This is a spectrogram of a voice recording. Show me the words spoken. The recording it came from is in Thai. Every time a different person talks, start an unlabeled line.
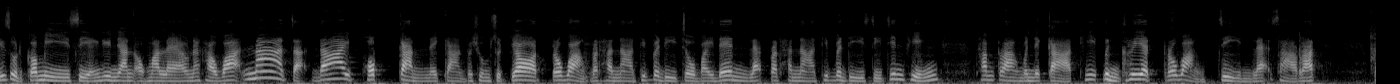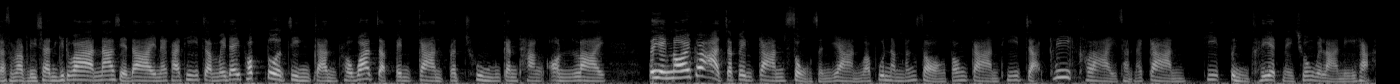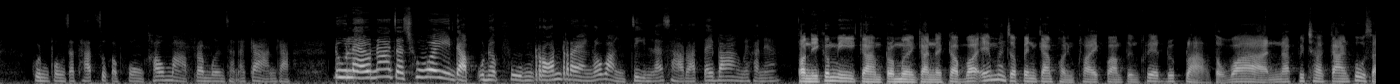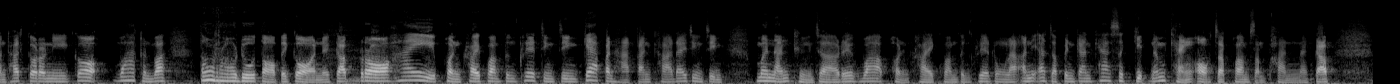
ที่สุดก็มีเสียงยืนยันออกมาแล้วนะคะว่าน่าจะได้พบกันในการประชุมสุดยอด ระหว่างประธานาธิบดีโจไบเดน และประธานาธิบดีสีจิ้นผิงท่ามกลางบรรยากาศที่ตึงเครียดระหว่างจีนและสหรัฐ แต่สำหรับดิฉันคิดว่าน่าเสียดายนะคะที่จะไม่ได้พบตัวจริงกัน เพราะว่าจะเป็นการประชุมกันทางออนไลน์ แต่อย่างน้อยก็อาจจะเป็นการส่งสัญญาณว่าผู้นำทั้งสองต้องการที่จะคลี่คลายสถานการณ์ที่ตึงเครียดในช่วงเวลานี้ค่ะ คุณพงษ์ทัศน์สุขพงศ์เข้ามาประเมินสถานการณ์ค่ะ ดูแล้วน่าจะช่วยดับอุณหภูมิร้อนแรงระหว่างจีนและสหรัฐได้บ้างไหมคะเนี่ย
ตอนนี้ก็มีการประเมินกันนะครับว่าเอ๊ะมันจะเป็นการผ่อนคลายความตึงเครียดหรือเปล่า แต่ว่านักวิชาการผู้สันทัดกรณีก็ว่ากันว่าต้องรอดูต่อไปก่อนนะครับรอให้ผ่อนคลายความตึงเครียดจริง ๆ แก้ปัญหาการค้าได้จริง ๆ เมื่อนั้นถึงจะเรียกว่าผ่อนคลายความตึงเครียดลงแล้ว อันนี้อาจจะเป็นการแค่สะกิดน้ำแข็งออกจากความสัมพันธ์นะครับ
